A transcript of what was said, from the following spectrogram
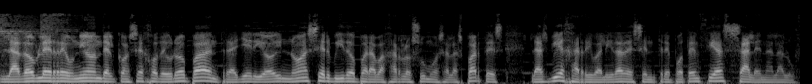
La doble reunión del Consejo de Europa entre ayer y hoy no ha servido para bajar los humos a las partes. Las viejas rivalidades entre potencias salen a la luz.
